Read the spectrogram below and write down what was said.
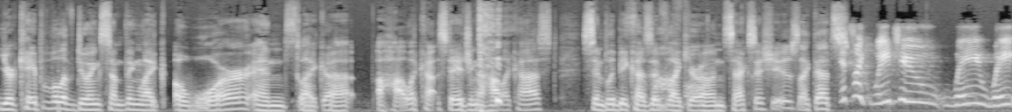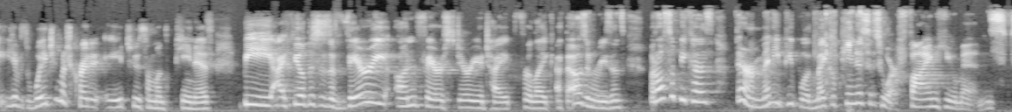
you're capable of doing something like a war and like a a holocaust staging a holocaust simply because of like your own sex issues like that's It's like way too, way, way, gives way too much credit, A, to someone's penis. B, I feel this is a very unfair stereotype for like a thousand reasons, but also because there are many people with micro penises who are fine humans.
